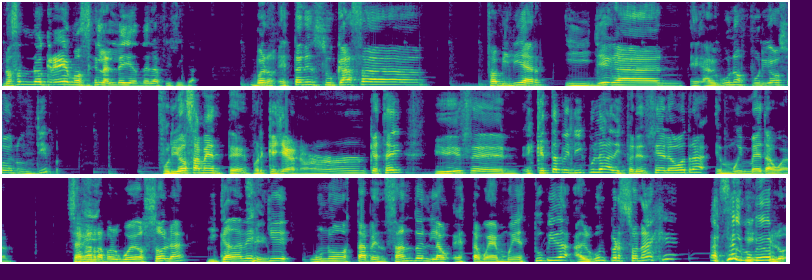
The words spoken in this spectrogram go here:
nosotros no creemos en las leyes de la física. Bueno, están en su casa familiar y llegan eh, algunos furiosos en un jeep. Furiosamente, porque llegan, ¿cachai? Y dicen, es que esta película, a diferencia de la otra, es muy meta, weón. Se Sí. agarra por el huevo sola y cada vez Sí. que uno está pensando en la, esta weá es muy estúpida, algún personaje Hace algo eh, peor. lo,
